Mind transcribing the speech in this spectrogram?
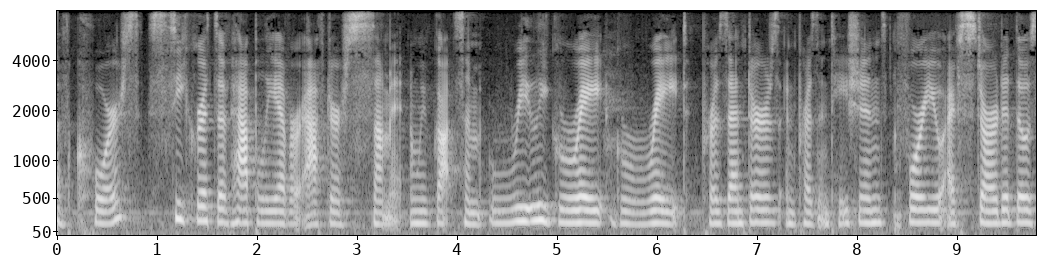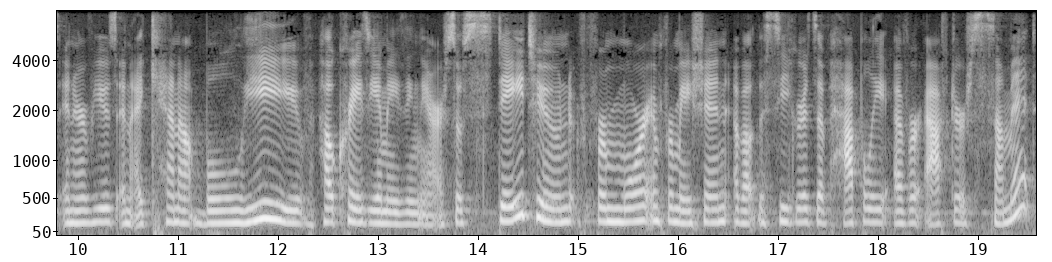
of course, Secrets of Happily Ever After Summit. And we've got some really great, great presenters and presentations for you. I've started those interviews and I cannot believe how crazy amazing they are. So stay tuned for more information about the Secrets of Happily Ever After Summit.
